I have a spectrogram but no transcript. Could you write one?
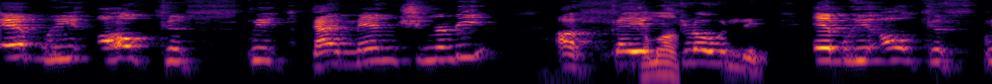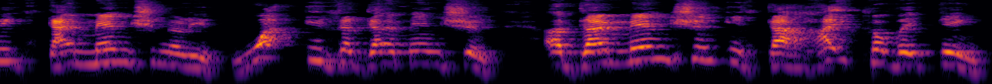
every altar speaks dimensionally, I'll say it slowly. Every altar speaks dimensionally. What is a dimension? A dimension is the height of a thing,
